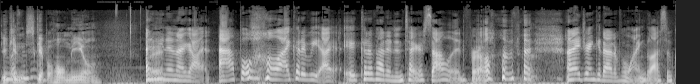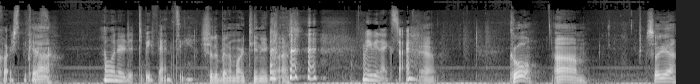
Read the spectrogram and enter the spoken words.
you can wasn't skip a whole meal. I right? mean, and I got an apple. I could have, I it could have had an entire salad for all of that, and I drank it out of a wine glass, of course, because Yeah. I wanted it to be fancy. Should have been a martini glass. Maybe next time. yeah. Cool. Um, so yeah,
